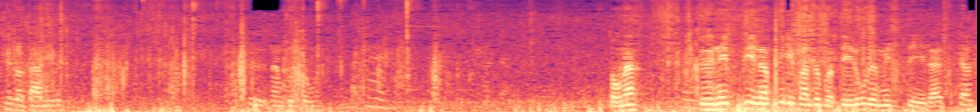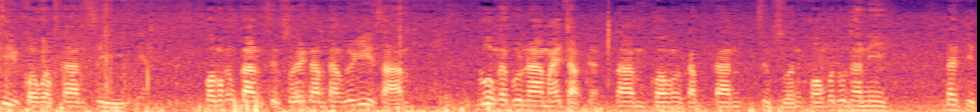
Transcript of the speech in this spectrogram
ชื่อเราตามนี้ไหมชื่อนามคุณตรงไหมใช่ค่ะตรงนะ คือนี่พี่นะพี่พันตำรวจตรีรุ่งเรืองมีสติและเจ้าที่กองกำกับการสี่กองบังคับการสืบสวนการทางเทคโนโลยีสาม ร่วมกันบูรณาหมายจับเนี่ยตามกองกับการสืบสวนของปทุมธานี ได้ติด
